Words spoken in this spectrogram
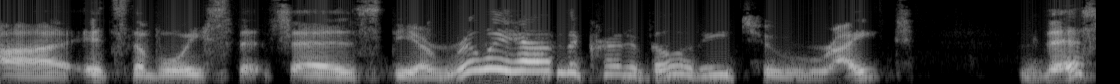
Uh, it's the voice that says, Do you really have the credibility to write this?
